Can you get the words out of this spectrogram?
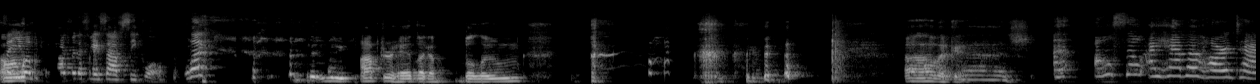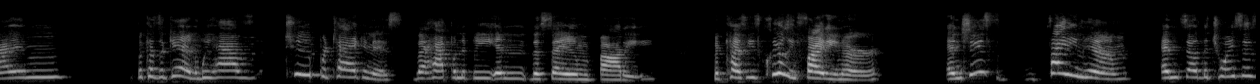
Oh, you want me for the face off sequel. What? We popped her head like a balloon. oh my gosh. Also i have a hard time because again we have two protagonists that happen to be in the same body because he's clearly fighting her and she's fighting him. And so the choices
